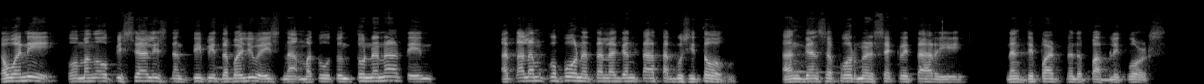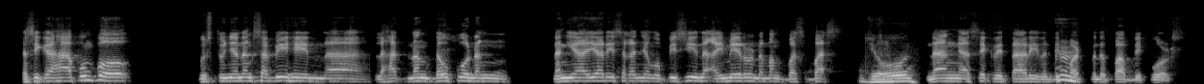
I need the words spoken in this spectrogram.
kawani o mga opisyalis ng TPWH na matutuntun na natin at alam ko po na talagang tatagos ito hanggang sa former secretary ng Department of Public Works. Kasi kahapon po, gusto niya nang sabihin na lahat ng daw po ng nangyayari sa kanyang opisina ay meron namang basbas Yun. ng uh, Secretary ng Department of Public Works.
